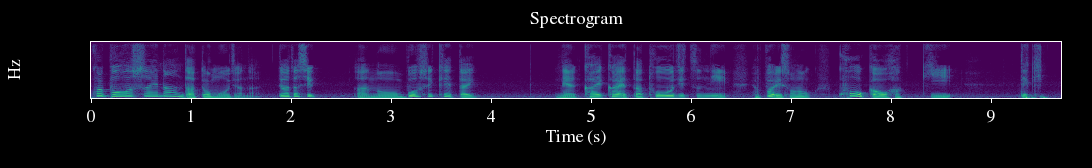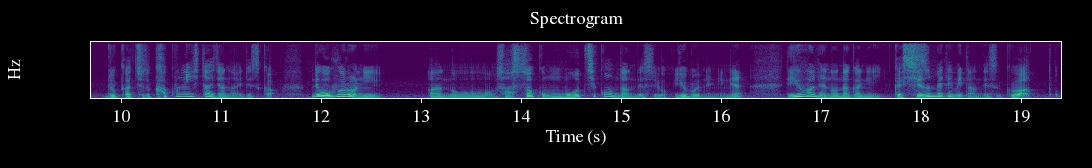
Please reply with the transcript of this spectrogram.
これ防水なんだって思うじゃない。で、私、あの、防水携帯、ね、買い替えた当日に、やっぱりその、効果を発揮できるかちょっと確認したいじゃないですか。で、お風呂にあの、早速持ち込んだんですよ、湯船にね。で、湯船の中に一回沈めてみたんです、ぐわっと。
